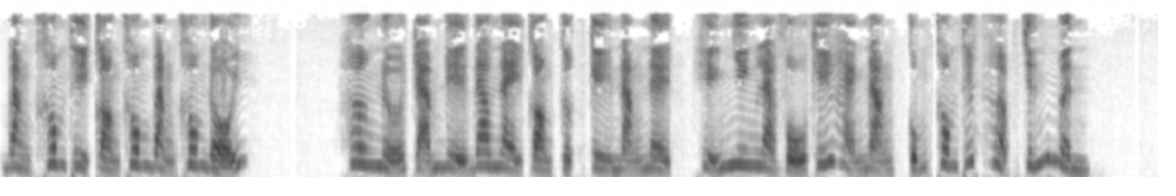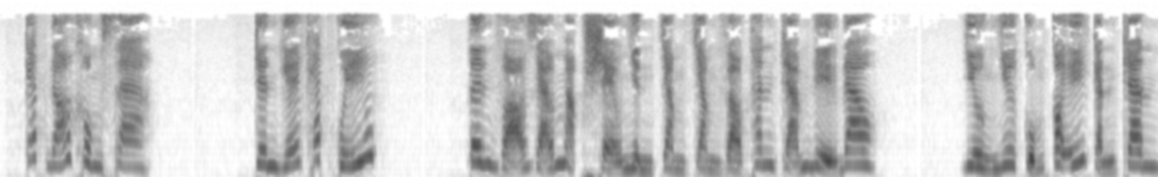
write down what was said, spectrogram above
Bằng không thì còn không bằng không đổi. Hơn nữa trảm địa đao này còn cực kỳ nặng nề, hiển nhiên là vũ khí hạng nặng cũng không thích hợp chính mình. Cách đó không xa. Trên ghế khách quý. Tên võ giả mặt sẹo nhìn chầm chầm vào thanh trảm địa đao. Dường như cũng có ý cạnh tranh.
